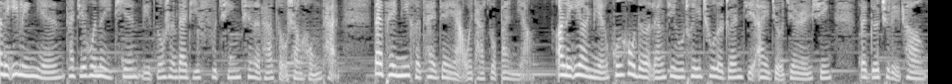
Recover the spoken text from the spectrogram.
二零一零年，他结婚那一天，李宗盛代替父亲牵着他走上红毯，戴佩妮和蔡健雅为他做伴娘。二零一二年，婚后的梁静茹推出了专辑《爱久见人心》，在歌曲里唱：“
